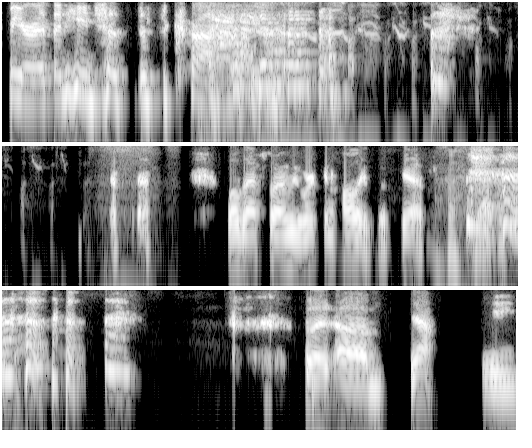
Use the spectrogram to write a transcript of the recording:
spirit that he just described. well that's why we work in Hollywood, yes. but um, yeah, he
